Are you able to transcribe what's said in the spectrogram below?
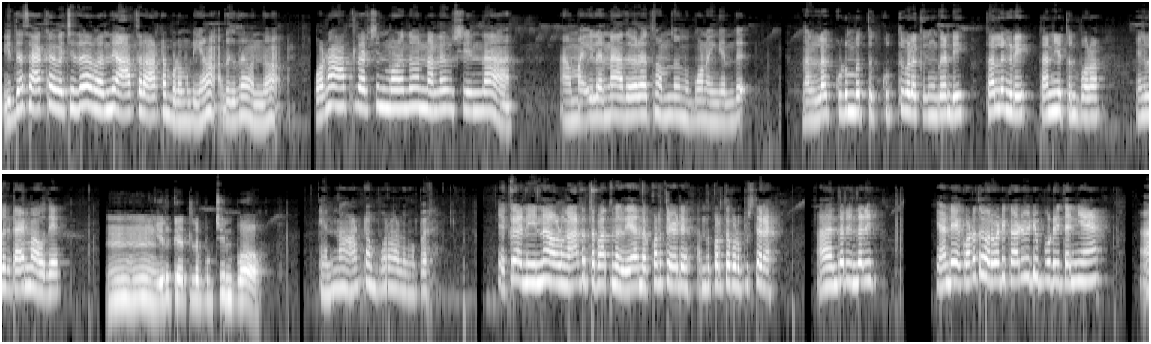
இதை சாக்க வச்சு தான் வந்து ஆத்துல ஆட்டம் போட முடியும். அதுக்கு தான் வந்தோம். உடனே ஆத்துல அடிச்சுன்னு போனதும் நல்ல விஷயம் தான் ஆமா இல்லைன்னா அதை வேற சமந்தவங்க போனோம் இங்கேருந்து. நல்ல குடும்பத்துக்கு குத்து விளக்குங்க தாண்டி தள்ளுங்கடி தண்ணி எடுத்துன்னு போறோம். எங்களுக்கு டைம் ஆகுது. ம் ம் இருக்க இடத்துல பிடிச்சின்னு போ. என்ன ஆட்டம் போறாளுங்க இப்ப ஏக்கா நீ என்ன அவங்க ஆட்டத்தை பார்த்து அந்த குடத்தை எடு அந்த குடத்தை கூட பிடிச்சிறேன் ஆ இந்த இந்த ஏன்டா குடத்தை ஒரு வாட்டி கழுவிட்டு போறீ தண்ணியா. ஆ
